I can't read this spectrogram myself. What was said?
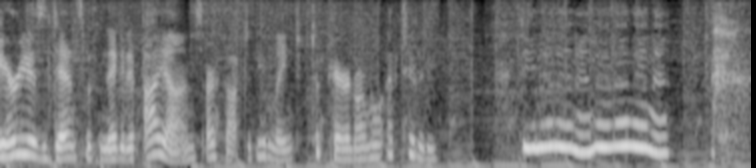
Areas dense with negative ions are thought to be linked to paranormal activity.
